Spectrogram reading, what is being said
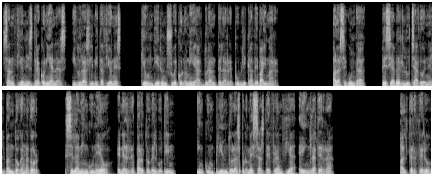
sanciones draconianas y duras limitaciones que hundieron su economía durante la República de Weimar. A la segunda, pese a haber luchado en el bando ganador, se la ninguneó en el reparto del botín, incumpliendo las promesas de Francia e Inglaterra. Al tercero,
